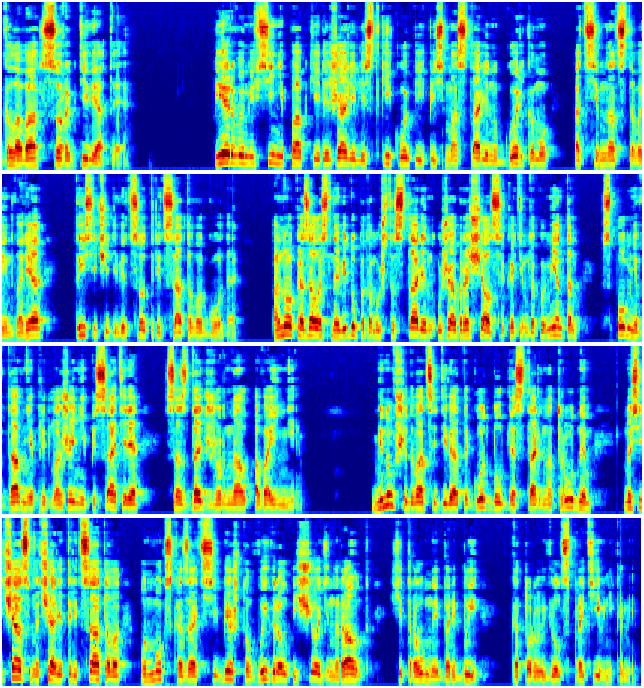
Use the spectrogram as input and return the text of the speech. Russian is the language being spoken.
Глава 49. Первыми в синей папке лежали листки копии письма Сталину Горькому от 17 января 1930 года. Оно оказалось на виду, потому что Сталин уже обращался к этим документам, вспомнив давнее предложение писателя создать журнал о войне. Минувший 29 год был для Сталина трудным – но сейчас, в начале 30-го, он мог сказать себе, что выиграл еще один раунд хитроумной борьбы, которую вел с противниками.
